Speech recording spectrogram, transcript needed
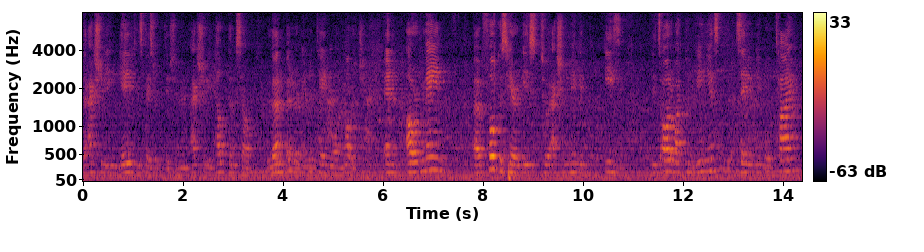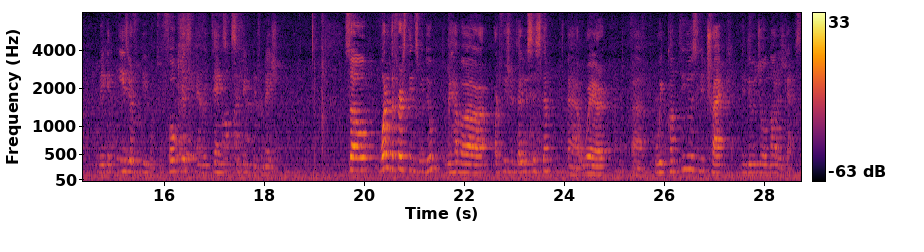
to actually engage in spaced repetition and actually help themselves learn better and retain more knowledge. And our main uh, focus here is to actually make it easy. It's all about convenience, saving people time, making it easier for people to focus and retain specific information. So one of the first things we do, we have a artificial intelligence system uh, where uh, we continuously track individual knowledge gaps.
